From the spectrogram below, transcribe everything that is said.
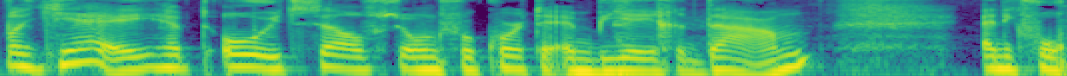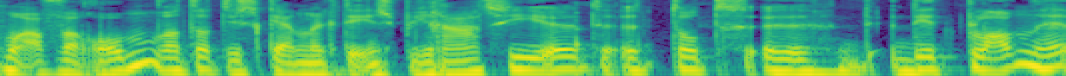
want jij hebt ooit zelf zo'n verkorte MBA gedaan. En ik vroeg me af waarom, want dat is kennelijk de inspiratie uh, tot uh, dit plan. Hè.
